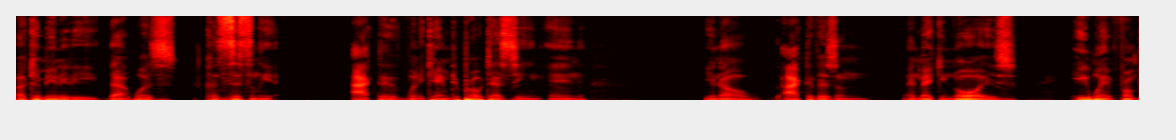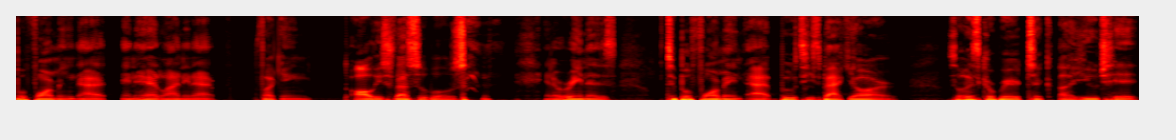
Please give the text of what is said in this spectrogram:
a community that was consistently active when it came to protesting and you know activism and making noise he went from performing at and headlining at fucking all these festivals and arenas to performing at Bootsy's backyard. So his career took a huge hit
